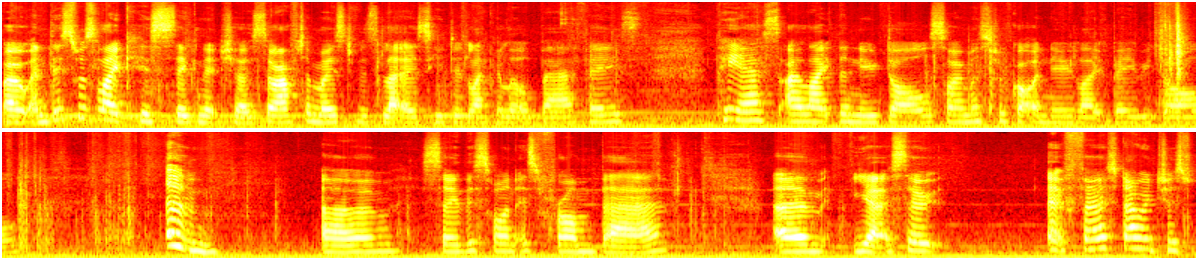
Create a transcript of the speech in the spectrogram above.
Oh, and this was like his signature. So after most of his letters, he did like a little bear face. P.S. I like the new doll, so I must have got a new like baby doll. Um, um so this one is from Bear. Um, yeah, so at first I would just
